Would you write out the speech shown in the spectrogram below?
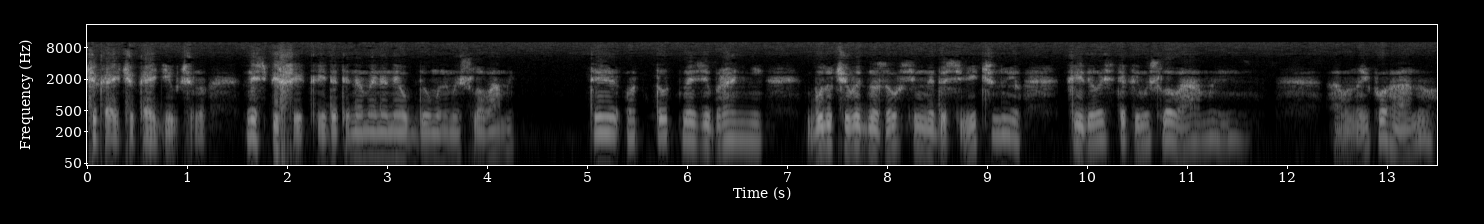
Чекай, чекай, дівчину, не спіши кидати на мене необдуманими словами. Ти от тут на зібранні, будучи, видно, зовсім недосвідченою, кидалась такими словами. А воно й погано.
